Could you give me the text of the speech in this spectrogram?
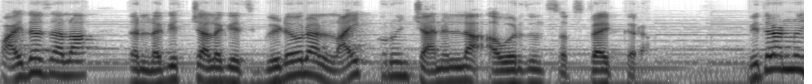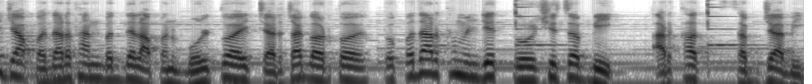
फायदा झाला तर लगेचच्या लगेच व्हिडिओला लाईक करून चॅनलला आवर्जून सबस्क्राईब करा. मित्रांनो ज्या पदार्थांबद्दल आपण बोलतोय चर्चा करतोय तो पदार्थ म्हणजे तुळशीचं बी अर्थात सब्जा बी.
